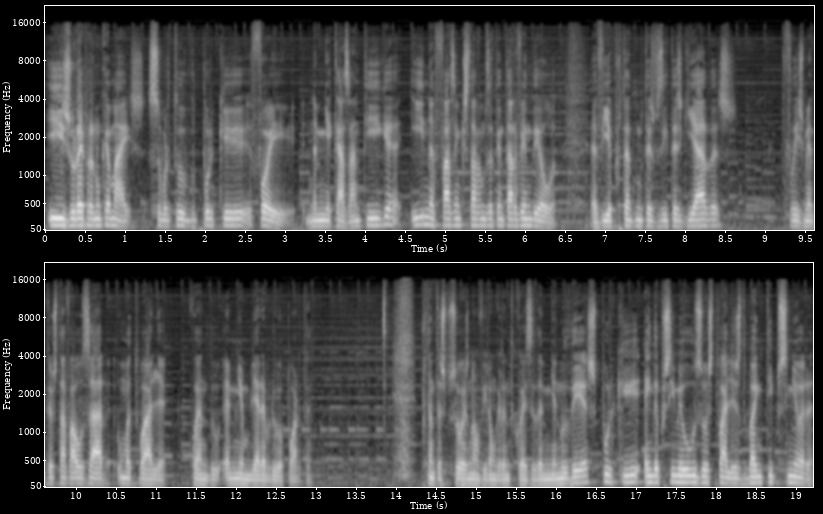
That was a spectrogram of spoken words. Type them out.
e jurei para nunca mais, sobretudo porque foi na minha casa antiga e na fase em que estávamos a tentar vendê-la. Havia, portanto, muitas visitas guiadas. Felizmente eu estava a usar uma toalha quando a minha mulher abriu a porta. Portanto, as pessoas não viram grande coisa da minha nudez, porque ainda por cima eu uso as toalhas de banho tipo senhora,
